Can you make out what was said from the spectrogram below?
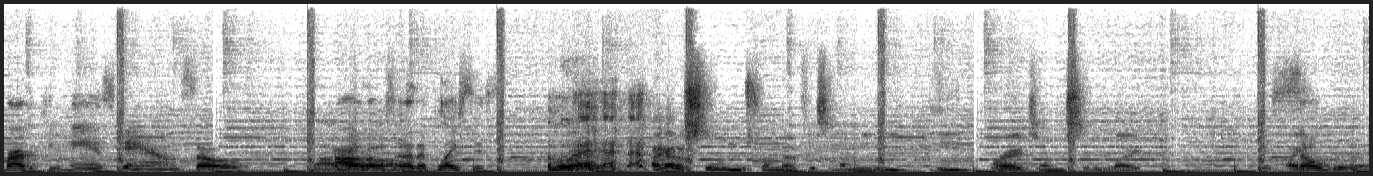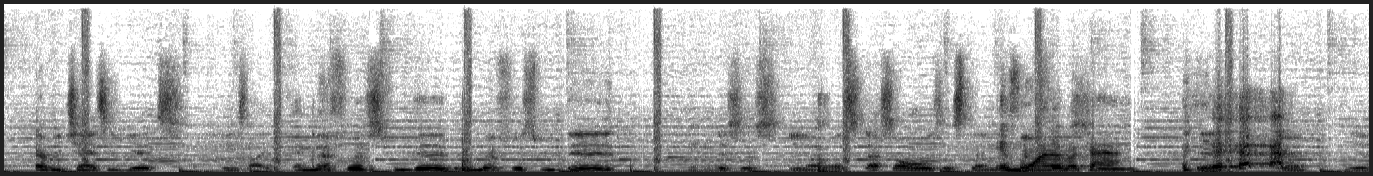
barbecue hands down. So Nah, all those um, other places. I got a student who's from Memphis, and I mean, he he brags on the city like it's like- so good. every chance he gets. He's like, in Memphis we did, in Memphis we did. It's just you know that's that's always his thing. In It's one of a kind. Yeah, yeah, yeah.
